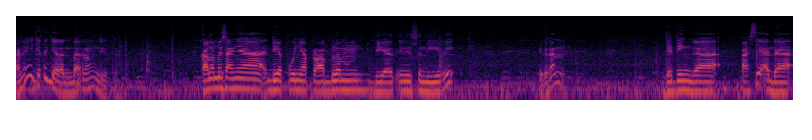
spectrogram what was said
Karena ya kita jalan bareng gitu. Kalau misalnya dia punya problem dia ini sendiri gitu kan jadi nggak pasti ada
